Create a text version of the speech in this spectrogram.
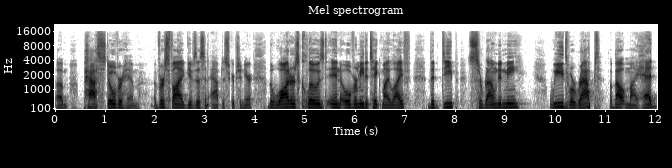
um, passed over him. Verse 5 gives us an apt description here. The waters closed in over me to take my life. The deep surrounded me. Weeds were wrapped about my head.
